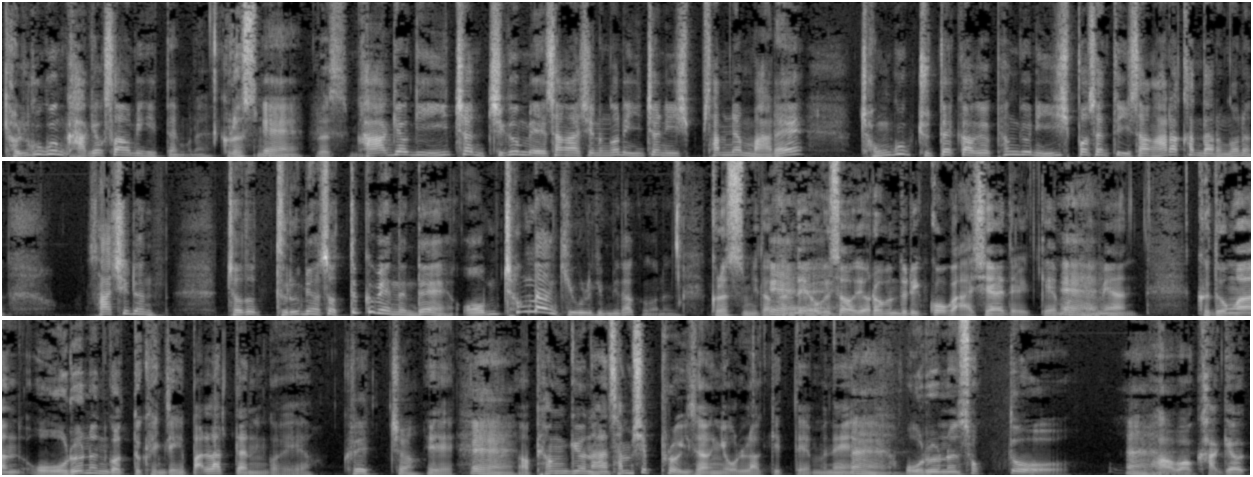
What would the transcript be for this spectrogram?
결국은 가격 싸움이기 때문에. 그렇습니다. 예. 그렇습니다. 가격이 2000 지금 예상하시는 거는 2023년 말에 전국 주택 가격 평균이 20% 이상 하락한다는 거는 사실은 저도 들으면서 뜨끔했는데 엄청난 기울기입니다, 그거는. 그렇습니다. 그런데 예. 여기서 여러분들이 꼭 아셔야 될 게 뭐냐면 예. 그동안 오르는 것도 굉장히 빨랐다는 거예요. 그랬죠. 예. 예. 어, 평균 한 30% 이상이 올랐기 때문에 예. 오르는 속도와 예. 가격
